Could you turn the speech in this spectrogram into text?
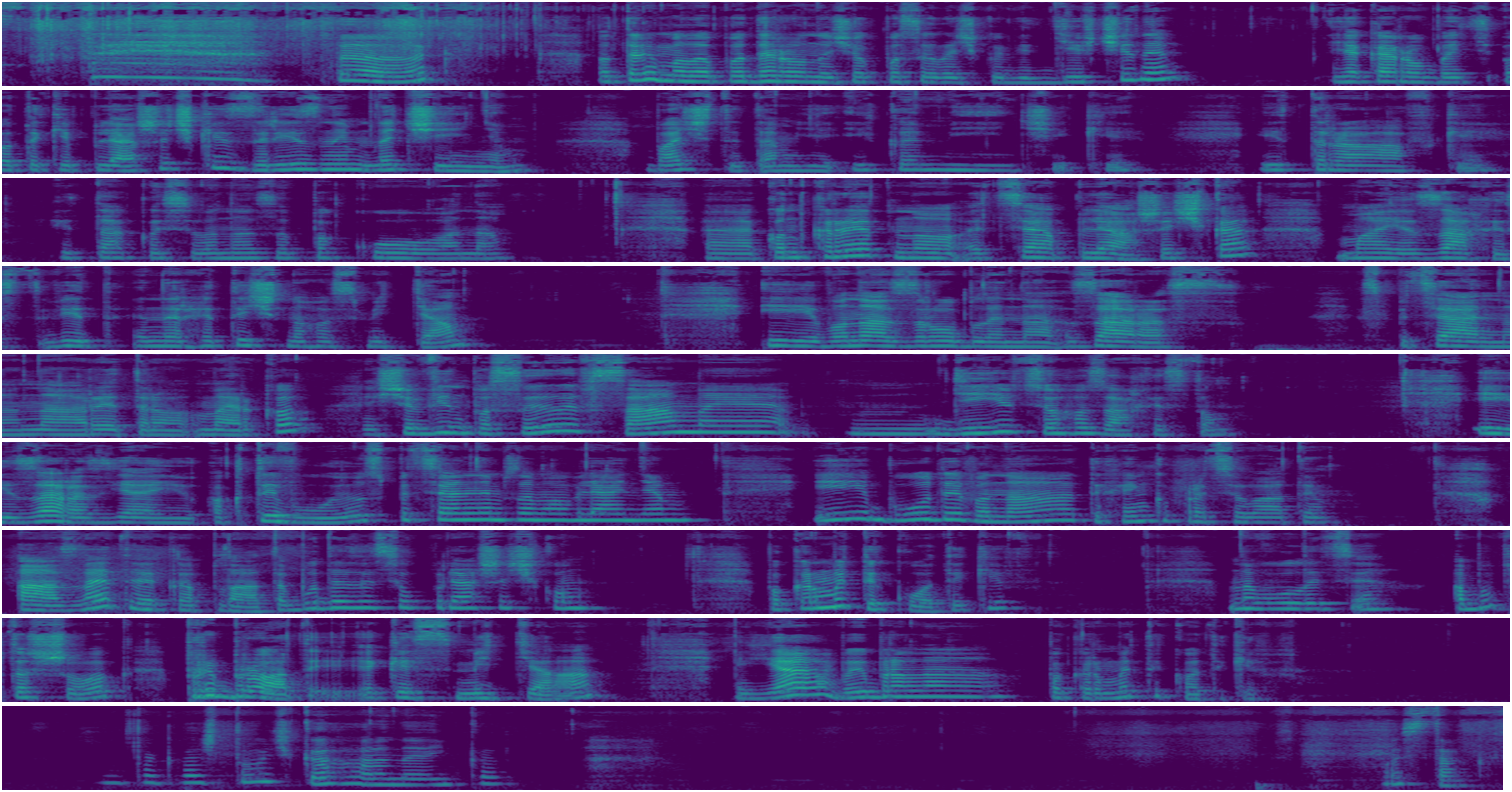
Так. Отримала подаруночок посилочку від дівчини, яка робить отакі пляшечки з різним начинням. Бачите, там є і камінчики, і травки, і так ось вона запакована. Е, Конкретно ця пляшечка має захист від енергетичного сміття. І вона зроблена зараз спеціально на ретро Мерко, щоб він посилив саме дію цього захисту. І зараз я її активую спеціальним замовлянням, і буде вона тихенько працювати. А знаєте, яка плата буде за цю пляшечку? Покормити котиків на вулиці або пташок, прибрати якесь сміття. Я вибрала покормити котиків. Така штучка гарненька. Ось так.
